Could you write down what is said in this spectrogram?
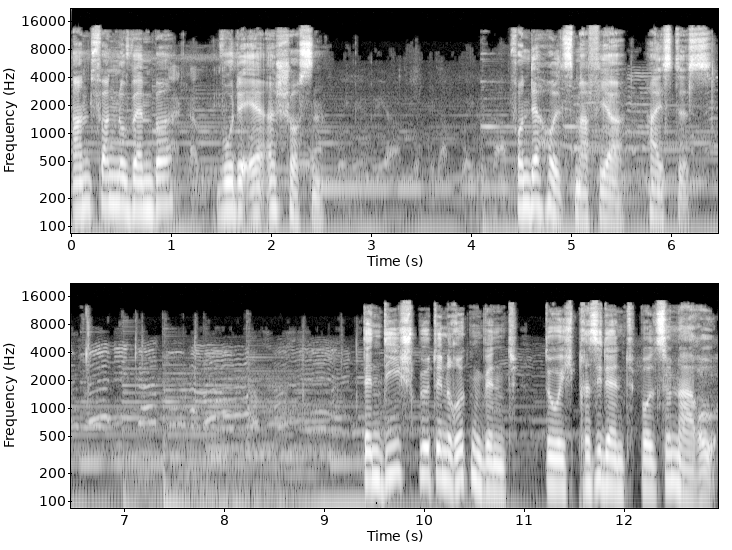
Anfang November wurde er erschossen. Von der Holzmafia heißt es. Denn die spürt den Rückenwind durch Präsident Bolsonaro.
